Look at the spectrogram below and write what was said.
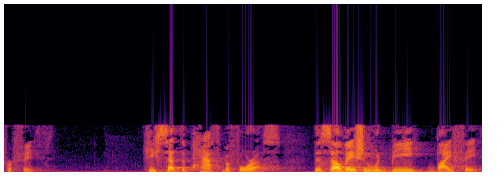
for faith. He set the path before us that salvation would be by faith.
